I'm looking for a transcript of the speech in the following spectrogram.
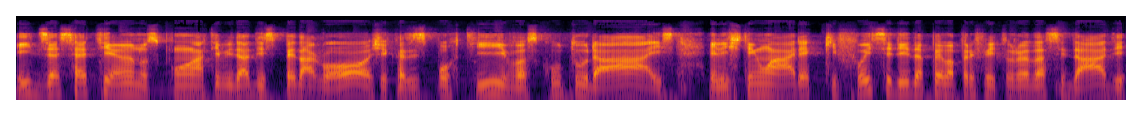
e 17 anos, com atividades pedagógicas, esportivas, culturais. Eles têm uma área que foi cedida pela prefeitura da cidade.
